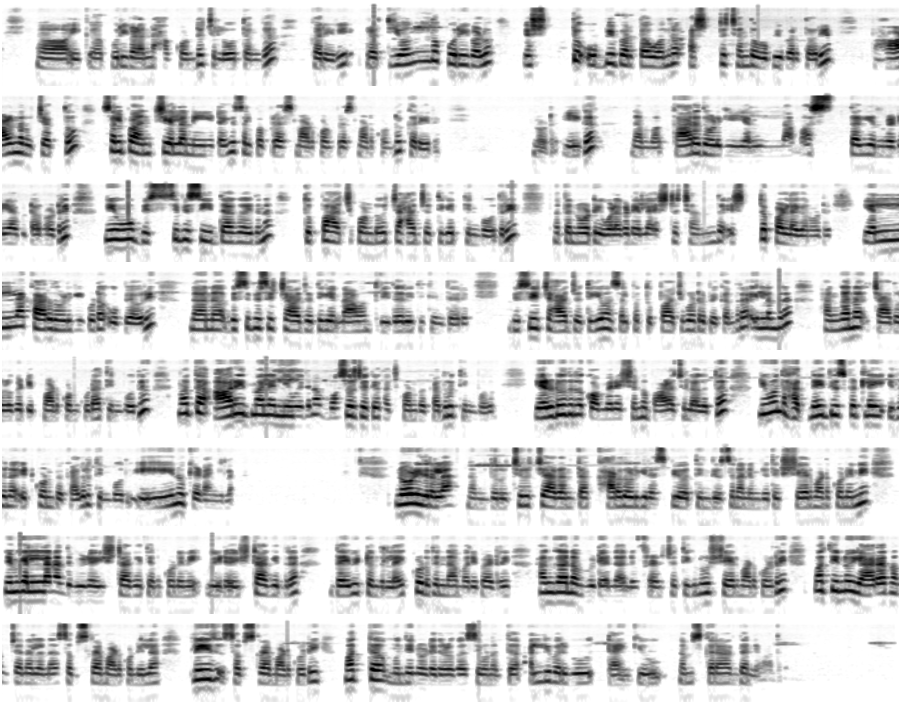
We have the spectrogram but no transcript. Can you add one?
ಈಗ ಪುರಿಗಳನ್ನು ಹಾಕ್ಕೊಂಡು ಚಲೋ ತಂಗ ಕರೀರಿ. ಪ್ರತಿಯೊಂದು ಪುರಿಗಳು ಎಷ್ಟು ಉಬ್ಬಿ ಬರ್ತಾವು ಅಂದ್ರೆ ಅಷ್ಟು ಚಂದ ಉಬ್ಬಿ ಬರ್ತಾವ್ರಿ. ಭಾಳ ರುಚಿ ಆಗ್ತಾವೆ. ಸ್ವಲ್ಪ ಅಂಚಿ ಎಲ್ಲ ನೀಟಾಗಿ ಸ್ವಲ್ಪ ಪ್ರೆಸ್ ಮಾಡ್ಕೊಂಡು ಪ್ರೆಸ್ ಮಾಡ್ಕೊಂಡು ಕರೀರಿ. ನೋಡ್ರಿ, ಈಗ ನಮ್ಮ ಖಾರದೊಳಗೆ ಎಲ್ಲ ಮಸ್ತಾಗಿ ರೆಡಿ ಆಗ್ಬಿಟ್ಟಾವ ನೋಡ್ರಿ. ನೀವು ಬಿಸಿ ಬಿಸಿ ಇದ್ದಾಗ ಇದನ್ನ ತುಪ್ಪ ಹಚ್ಕೊಂಡು ಚಹಾ ಜೊತೆಗೆ ತಿನ್ಬೋದ್ರಿ. ಮತ್ತೆ ನೋಡ್ರಿ ಒಳಗಡೆ ಎಲ್ಲ ಎಷ್ಟು ಚಂದ, ಎಷ್ಟು ಪಳ್ಳಗ ನೋಡ್ರಿ. ಎಲ್ಲ ಹೋಳಿಗೆ ಕೂಡ ಉಬ್ಬ್ಯಾವ್ರಿ. ನಾನು ಬಿಸಿ ಬಿಸಿ ಚಹಾ ಜೊತೆಗೆ ನಾವಂತೂ ಇದೇ ರೀತಿ ತಿಂತೇವ್ರಿ. ಬಿಸಿ ಚಹಾ ಜೊತೆಗೆ ಒಂದ್ ಸ್ವಲ್ಪ ತುಪ್ಪ ಹಚ್ಕೊಳ್ರಿಬೇಕಂದ್ರೆ, ಇಲ್ಲಂದ್ರೆ ಹಂಗನ ಚಹಾದೊಳಗೆ ಡಿಪ್ ಮಾಡ್ಕೊಂಡು ಕೂಡ ತಿನ್ಬೋದು. ಮತ್ತು ಆರಿದ್ಮೇಲೆ ನೀವು ಇದನ್ನ ಮೊಸರು ಜೊತೆಗೆ ಹಚ್ಕೊಂಡ್ಬೇಕಾದ್ರೂ ತಿನ್ಬಹುದು ಎರಡೂದ್ರ ಕಾಂಬಿನೇಷನ್ ಬಹಳ ಚಲೋ ಆಗುತ್ತೆ. ನೀವೊಂದು ಹದಿನೈದು ದಿವ್ಸಗಟ್ಲೆ ಇದನ್ನ ಇಟ್ಕೊಳ್ಬೇಕಾದ್ರೂ ತಿನ್ಬೋದು. ಏನು ಕೆಡಂಗಿಲ್ಲ. ನೋಡಿದ್ರಲ್ಲ, ನಮ್ದು ರುಚಿ ರುಚಿ ಆದಂಥ ಖಾರದೊಳಗೆ ರೆಸಿಪಿ ಇವತ್ತಿನ ದಿವಸ ನಾನು ನಿಮ್ಮ ಜೊತೆಗೆ ಶೇರ್ ಮಾಡ್ಕೊಂಡಿನಿ. ನಿಮಗೆಲ್ಲ ನಂದು ವಿಡಿಯೋ ಇಷ್ಟ ಆಗೈತೆ ಅನ್ಕೊಂಡಿನಿ. ವಿಡಿಯೋ ಇಷ್ಟ ಆಗಿದ್ರೆ ದಯವಿಟ್ಟು ಒಂದು ಲೈಕ್ ಕೊಡೋದನ್ನ ಮರಿಬೇಡ್ರಿ ಹಂಗೆ ನಮ್ಮ ವಿಡಿಯೋನ ನಿಮ್ಮ ಫ್ರೆಂಡ್ಸ್ ಜೊತೆಗೂ ಶೇರ್ ಮಾಡ್ಕೊಳ್ರಿ. ಮತ್ತು ಇನ್ನು ಯಾರ್ಯಾರು ನಮ್ಮ ಚಾನಲನ್ನು ಸಬ್ಸ್ಕ್ರೈಬ್ ಮಾಡ್ಕೊಂಡಿಲ್ಲ ಪ್ಲೀಸ್ ಸಬ್ಸ್ಕ್ರೈಬ್ ಮಾಡ್ಕೊಳ್ರಿ. ಮತ್ತು ಮುಂದಿನ ನೋಡೋದ್ರೊಳಗೆ ಸಿಗೋಣಂತ ಅಲ್ಲಿವರೆಗೂ ಥ್ಯಾಂಕ್ ಯು ನಮಸ್ಕಾರ, ಧನ್ಯವಾದ.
